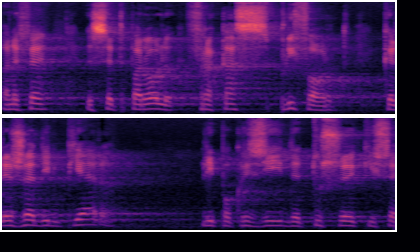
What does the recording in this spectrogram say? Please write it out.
en effet, cette parole fracasse plus forte que le jet d'une pierre l'hypocrisie de tous ceux qui se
